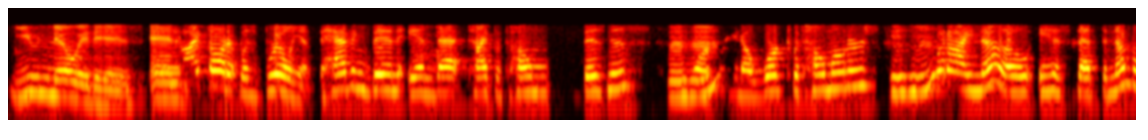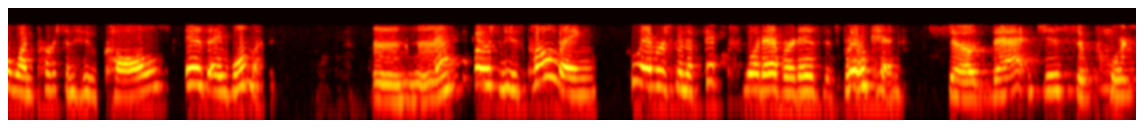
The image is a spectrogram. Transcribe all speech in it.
You know it is. And, And I thought it was brilliant. Having been in that type of home business mhm. or you know worked with homeowners, Mhm. what I know is that the number one person who calls is a woman. Mhm. That's the person who's calling whoever's going to fix whatever it is that's broken. So that just supports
